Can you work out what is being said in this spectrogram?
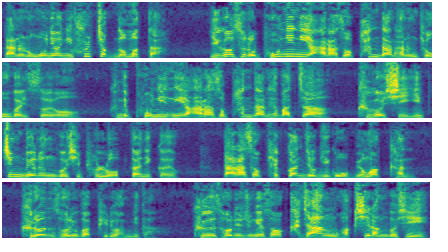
나는 5년이 훌쩍 넘었다. 이것으로 본인이 알아서 판단하는 경우가 있어요. 근데 본인이 알아서 판단해봤자 그것이 입증되는 것이 별로 없다니까요. 따라서 객관적이고 명확한 그런 서류가 필요합니다. 그 서류 중에서 가장 확실한 것이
